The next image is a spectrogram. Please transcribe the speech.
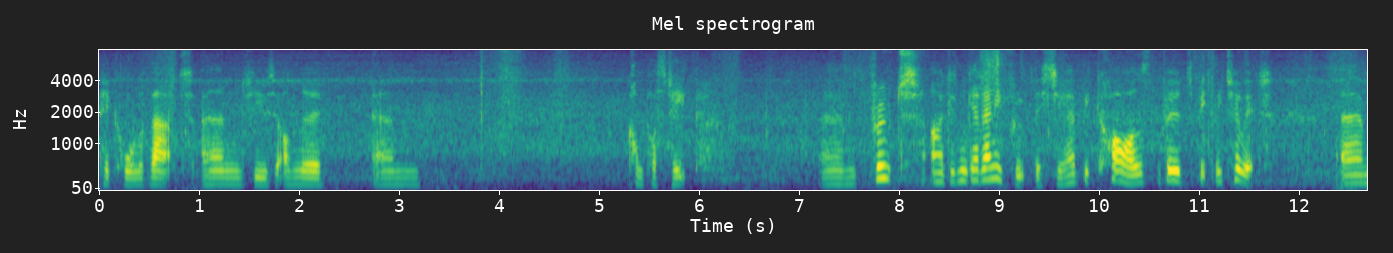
pick all of that and use it on the um, compost heap. Um, fruit, I didn't get any fruit this year because the birds beat me to it. Um,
